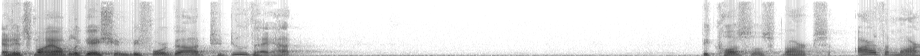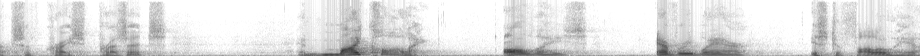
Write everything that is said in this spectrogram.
And it's my obligation before God to do that because those marks are the marks of Christ's presence and my calling, always, everywhere, is to follow him.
